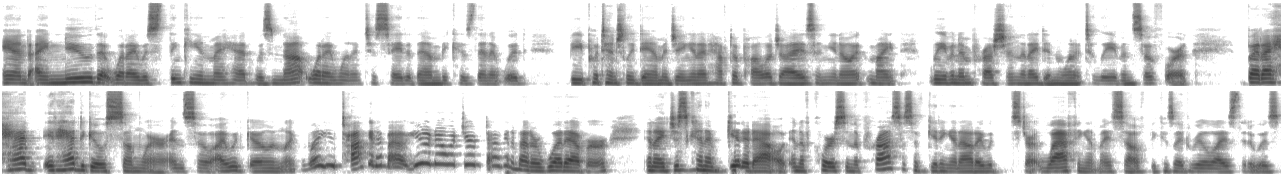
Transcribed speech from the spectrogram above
And I knew that what I was thinking in my head was not what I wanted to say to them because then it would be potentially damaging and I'd have to apologize and you know it might leave an impression that I didn't want it to leave and so forth. But I had it had to go somewhere. And so I would go and like, what are you talking about? You don't know what you're talking about or whatever. And I just kind mm-hmm. of get it out. And of course, in the process of getting it out, I would start laughing at myself because I'd realized that it was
